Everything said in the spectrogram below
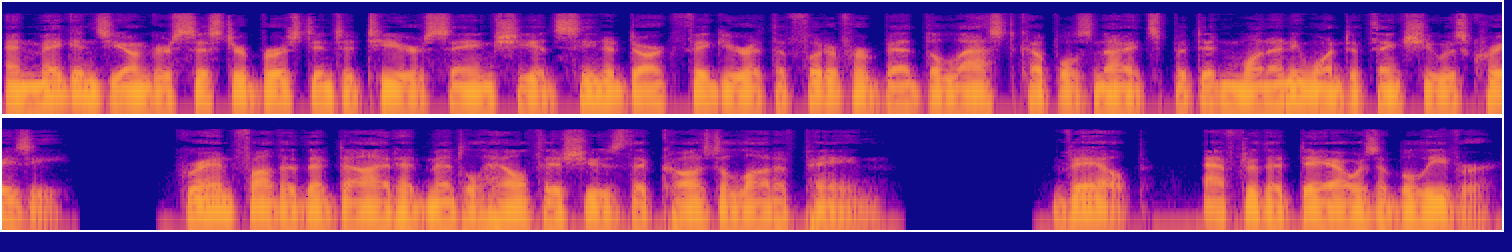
and Megan's younger sister burst into tears saying she had seen a dark figure at the foot of her bed the last couple's nights but didn't want anyone to think she was crazy. Grandfather that died had mental health issues that caused a lot of pain. Valp, after that day I was a believer.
